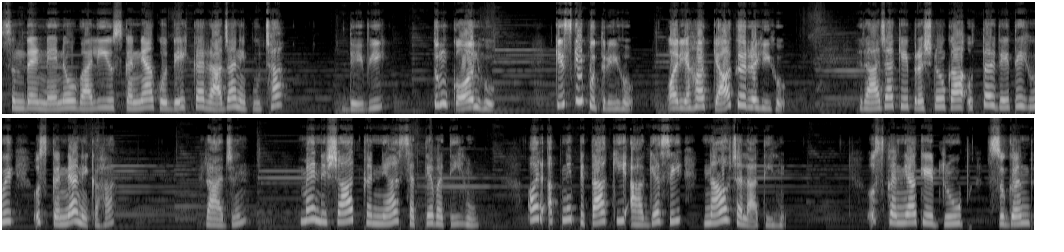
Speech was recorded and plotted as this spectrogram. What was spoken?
सुंदर नैनो वाली उस कन्या को देखकर राजा ने पूछा, देवी, तुम कौन हो? किसकी पुत्री हो? और यहाँ क्या कर रही हो? राजा के प्रश्नों का उत्तर देते हुए उस कन्या ने कहा, राजन, मैं निषाद कन्या सत्यवती हूँ और अपने पिता की आज्ञा से नाव चलाती हूँ। उस कन्या के रूप सुगंध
